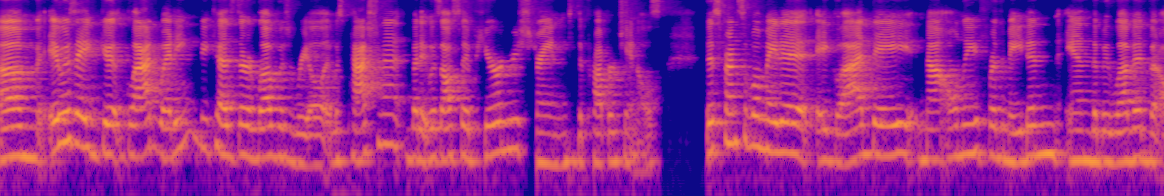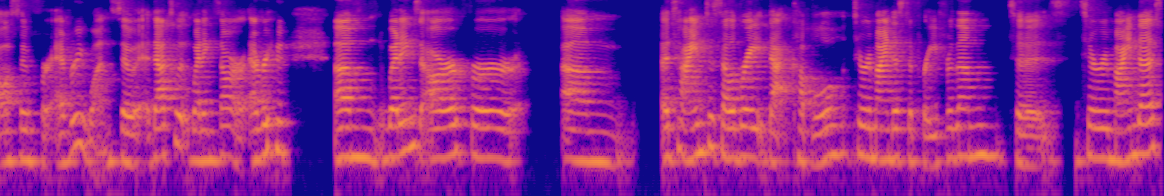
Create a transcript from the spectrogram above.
Um, it was a good, glad wedding because their love was real. It was passionate, but it was also pure and restrained into the proper channels. This principle made it a glad day, not only for the maiden and the beloved, but also for everyone. So that's what weddings are. Every um, weddings are for um, a time to celebrate that couple, to remind us to pray for them, to to remind us.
